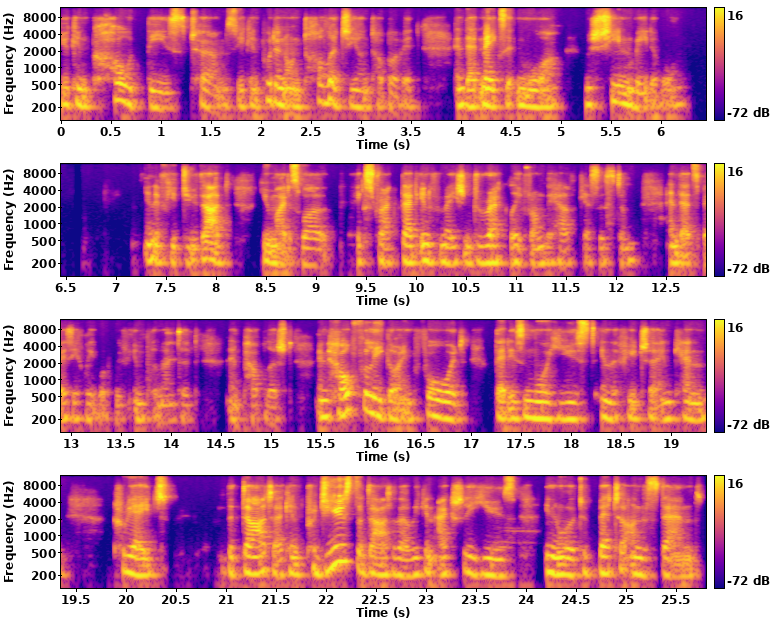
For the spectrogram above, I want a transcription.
you can code these terms. You can put an ontology on top of it, and that makes it more machine readable. And if you do that, you might as well extract that information directly from the healthcare system. And that's basically what we've implemented and published. And hopefully going forward, that is more used in the future and can create the data, can produce the data that we can actually use in order to better understand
